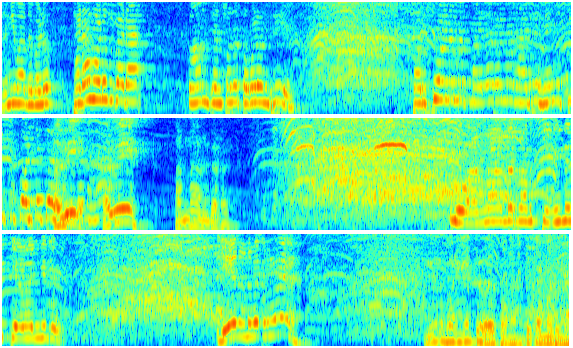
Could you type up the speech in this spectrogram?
ಧನ್ಯವಾದಗಳು. ತಡ ಮಾಡೋದು ಬೇಡ. ಸಾಂಗ್ ಜನಪದ ಪರಶು ಪರಶುವಣ್ಣ ಮತ್ತು ಮೈಲಾರಣ್ಣ ಹಾಡ್ರಿ ಹೆಂಗೆ ಕಿಕ್ ಕೊಡ್ತೈತೋ ಅವಿ ಅವಿ ಅಣ್ಣ ಅನ್ಬೇಡ. ನೀವು ಅಣ್ಣ ಅಂದ್ರೆ ನಮ್ಗೆ ಕಿವಿನೇ ಕೇಳಂಗಿಲ್ಲ. ಏನ್ ಅನ್ಬೇಕ್ರಿ? ಏನು ಬರಿಗೆಟ್ಟು ನಮ್ಗೆ ಮೊದಲು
